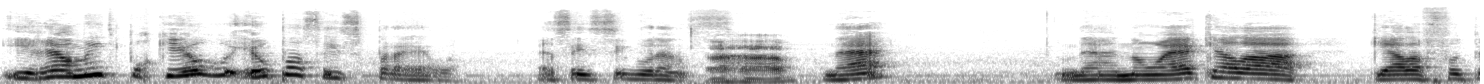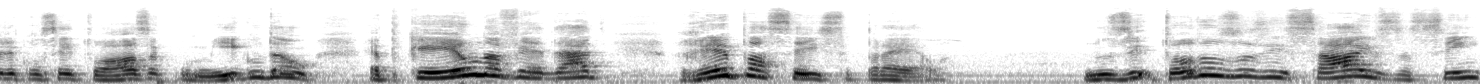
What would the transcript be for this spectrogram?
e, e realmente porque eu, eu passei isso para ela, essa insegurança, Aham. né? Né? Não é que ela, que ela foi preconceituosa comigo, não. É porque eu, na verdade, repassei isso para ela. Nos, todos os ensaios, assim.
